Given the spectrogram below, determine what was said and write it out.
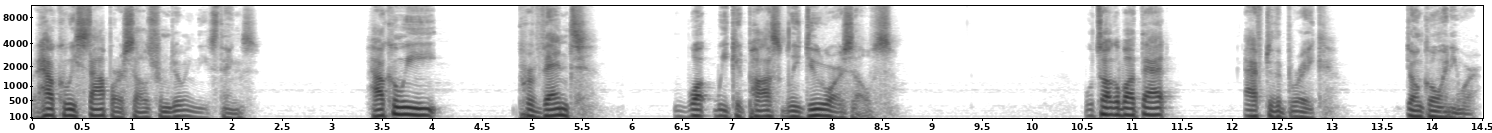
But how can we stop ourselves from doing these things? How can we prevent what we could possibly do to ourselves? We'll talk about that after the break. Don't go anywhere.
